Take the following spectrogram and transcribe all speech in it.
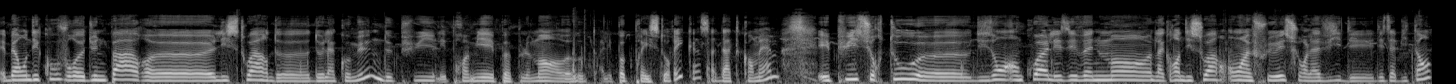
Eh bien, on découvre d'une part euh, l'histoire de, de, la commune depuis les premiers peuplements euh, à l'époque préhistorique, hein, ça date quand même, et puis surtout, euh, disons, en quoi les événements de la grande histoire ont influé sur la vie des, des, habitants.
